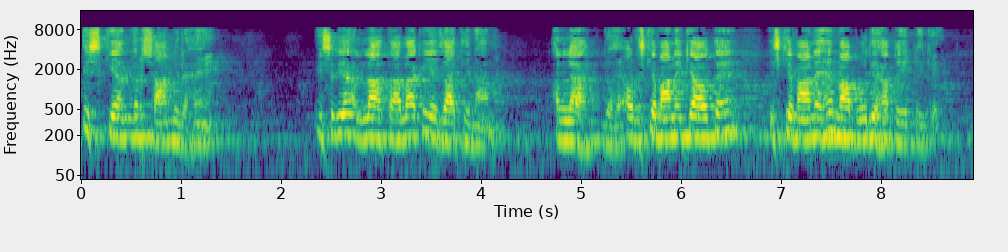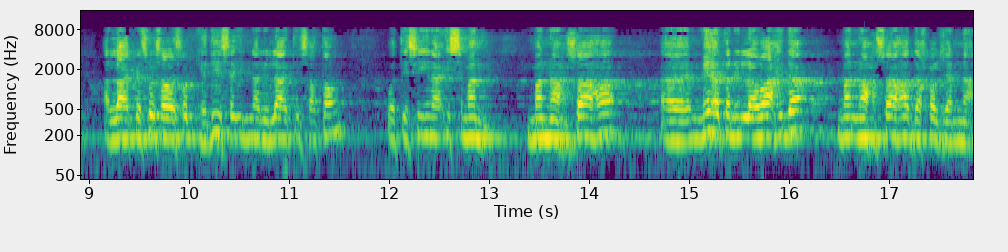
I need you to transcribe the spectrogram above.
اس کے اندر شامل ہیں۔ اس لیے اللہ تعالیٰ کے یہ ذاتی نام ہے اللہ جو ہے، اور اس کے معنی کیا ہوتے ہیں؟ اس کے معنی ہے معبود حقیقی کے۔ اللہ کے صلی اللہ علیہ وسلم کی حدیث ان اللہ تصاطوں و تسینہ اسمن من حساہ میت اللہ واحدہ من حساہ دخل جنا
